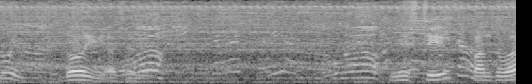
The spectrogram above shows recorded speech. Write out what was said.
দই। দই আছে মিষ্টি পান্তুয়া।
